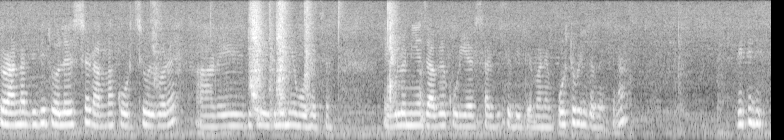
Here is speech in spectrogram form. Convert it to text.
তো রান্নার দিদি চলে এসছে রান্না করছে ওই করে আর এইদিকে এগুলো নিয়ে বসেছে। এগুলো নিয়ে যাবে কুরিয়ার সার্ভিসে দিতে মানে পোস্ট অফিসে যাবে না? দিতে দিছি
